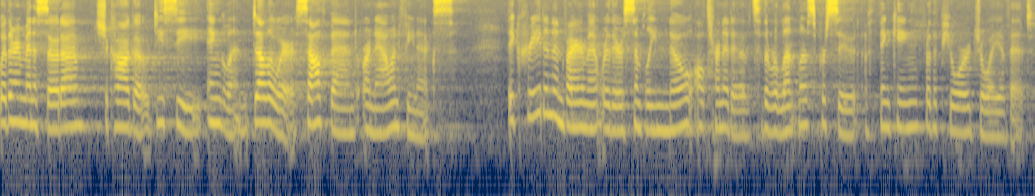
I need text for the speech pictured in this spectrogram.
Whether in Minnesota, Chicago, DC, England, Delaware, South Bend, or now in Phoenix, They create an environment where there is simply no alternative to the relentless pursuit of thinking for the pure joy of it.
